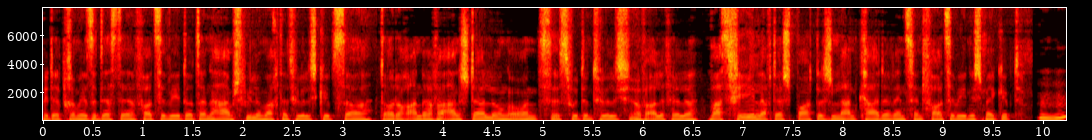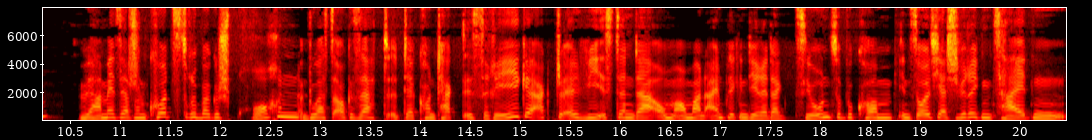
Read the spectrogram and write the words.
mit der Prämisse, dass der VCW dort seine Heimspiele macht. Natürlich gibt's da dort auch andere Veranstaltungen und es wird natürlich auf alle Fälle was fehlen auf der sportlichen Landkarte, wenn es den VCW nicht mehr gibt. Mhm. Wir haben jetzt ja schon kurz drüber gesprochen. Du hast auch gesagt, der Kontakt ist rege aktuell. Wie ist denn da, um auch mal einen Einblick in die Redaktion zu bekommen, in solcher schwierigen Zeiten,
